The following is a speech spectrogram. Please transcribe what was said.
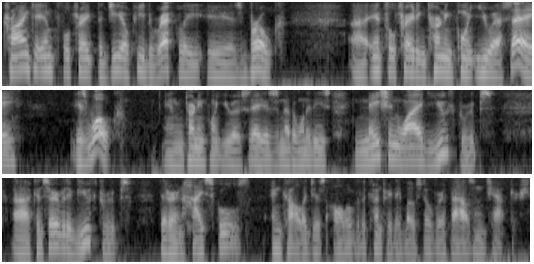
trying to infiltrate the GOP directly is broke uh, infiltrating Turning Point USA is woke. And Turning Point USA is another one of these nationwide youth groups, uh, conservative youth groups that are in high schools and colleges all over the country. They boast over a thousand chapters.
